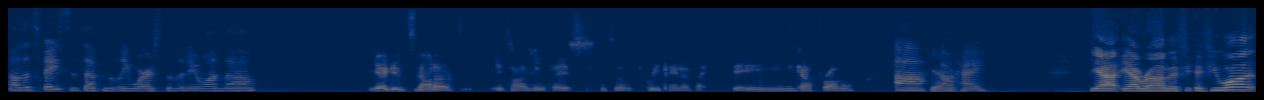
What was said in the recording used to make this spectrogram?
oh, this face is definitely worse than the new one, though. Yeah, it's not a it's not a new face. It's a repaint of I think Alpha Bravo. Ah, Yeah. okay. Yeah, yeah, Rob, if if you want,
